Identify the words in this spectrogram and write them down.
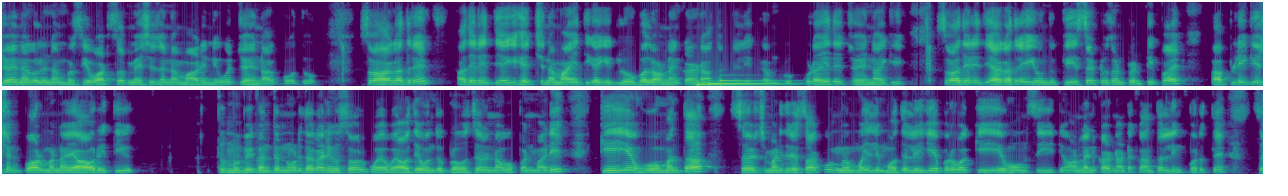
ಜಾಯ್ನ್ ಆಗಲು ನಂಬರ್ಸ್ಗೆ ವಾಟ್ಸಪ್ ಮೆಸೇಜನ್ನು ಮಾಡಿ ನೀವು ಜಾಯ್ನ್ ಆಗ್ಬೋದು. ಸೊ ಹಾಗಾದರೆ ಅದೇ ರೀತಿಯಾಗಿ ಹೆಚ್ಚಿನ ಮಾಹಿತಿಗಾಗಿ ಗ್ಲೋಬಲ್ ಆನ್ಲೈನ್ ಕನ್ನಡ ಅಂತ ಟೆಲಿಗ್ರಾಮ್ ಗ್ರೂಪ್ ಕೂಡ ಇದೆ. ಜಾಯ್ನ್ ಆಗಿ. ಸೊ ಅದೇ ರೀತಿ ಹಾಗಾದರೆ ಈ ಒಂದು K S two thousand twenty five application ಫಾರ್ಮನ್ನು ಯಾವ ರೀತಿ ತುಂಬಬೇಕಂತ ನೋಡಿದಾಗ ನೀವು ಸ್ವಲ್ಪ ಯಾವುದೇ ಒಂದು ಬ್ರೌಸರನ್ನು ಓಪನ್ ಮಾಡಿ ಕೆ ಎ ಹೋಮ್ ಅಂತ ಸರ್ಚ್ ಮಾಡಿದರೆ ಸಾಕು. ಇಲ್ಲಿ ಮೊದಲಿಗೆ ಬರುವ K A home, C E T online Karnataka ಅಂತ ಲಿಂಕ್ ಬರುತ್ತೆ. ಸೊ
